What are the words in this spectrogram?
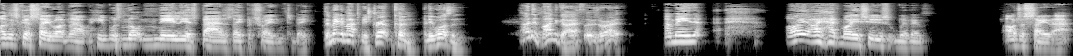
I'm just going to say right now, he was not nearly as bad as they portrayed him to be. They made him out to be a straight up cunt, and he wasn't. I didn't mind the guy, I thought he was alright. I mean, I I had my issues with him. I'll just say that.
